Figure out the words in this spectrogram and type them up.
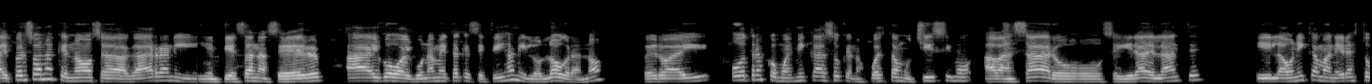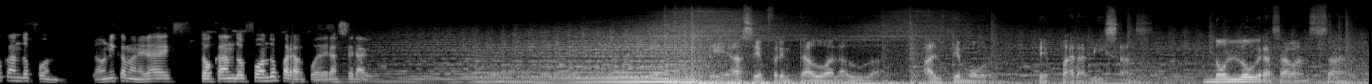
hay personas que no, se agarran y, empiezan a hacer algo o alguna meta que se fijan y lo logran, ¿no? Pero hay otras, como es mi caso, que nos cuesta muchísimo avanzar o seguir adelante y la única manera es tocando fondo. La única manera es tocando fondo para poder hacer algo. Te has enfrentado a la duda, al temor, te paralizas. No logras avanzar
